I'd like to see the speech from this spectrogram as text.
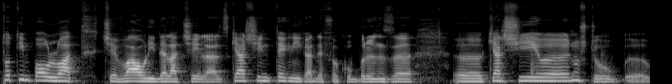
tot timpul au luat ceva unii de la ceilalți, chiar și în tehnica de făcut brânză, uh, chiar și, uh, nu știu, uh,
